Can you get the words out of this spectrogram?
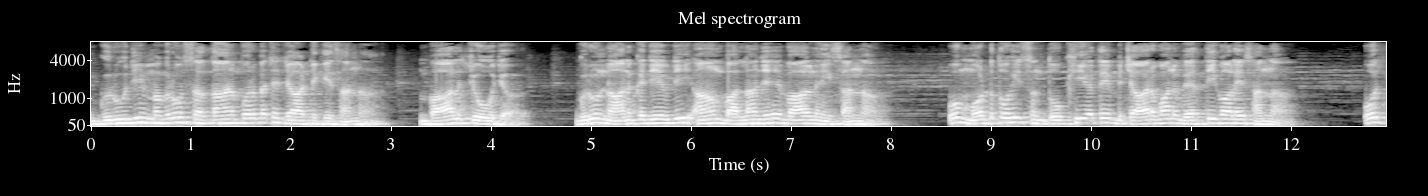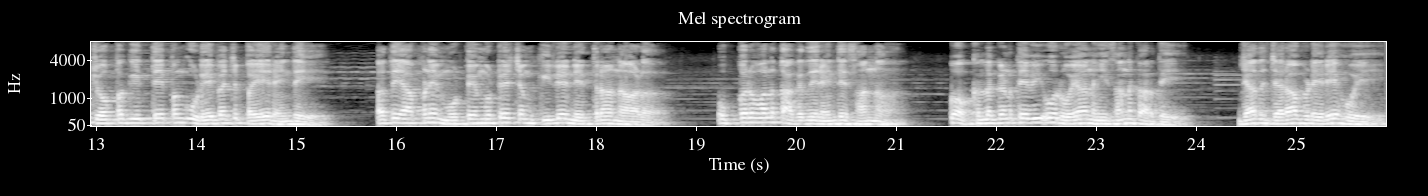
ਗੁਰੂ ਜੀ ਮਗਰੋਂ ਸੁਲਤਾਨਪੁਰ ਵਿੱਚ ਜਾ ਟਿਕੇ ਸਨ। ਬਾਲ ਚੋਜ, ਗੁਰੂ ਨਾਨਕ ਦੇਵ ਜੀ ਆਮ ਬਾਲਾਂ ਜਿਹੇ ਬਾਲ ਨਹੀਂ ਸਨ। ਉਹ ਮੁੱਢ ਤੋਂ ਹੀ ਸੰਤੋਖੀ ਅਤੇ ਵਿਚਾਰਵਾਨ ਵਿਰਤੀ ਵਾਲੇ ਸਨ। ਉਹ ਚੁੱਪ ਕੀਤੇ ਪੰਘੂੜੇ ਵਿੱਚ ਪਏ ਰਹਿੰਦੇ ਅਤੇ ਆਪਣੇ ਮੋٹے-ਮੋٹے ਚਮਕੀਲੇ ਨੇਤਰਾਂ ਨਾਲ ਉੱਪਰ ਵੱਲ ਤੱਕਦੇ ਰਹਿੰਦੇ ਸਨ। ਭੁੱਖ ਲੱਗਣ ਤੇ ਵੀ ਉਹ ਰੋਇਆ ਨਹੀਂ ਸਨ ਕਰਦੇ। ਜਦ ਜਰਾ ਵਡੇਰੇ ਹੋਏ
